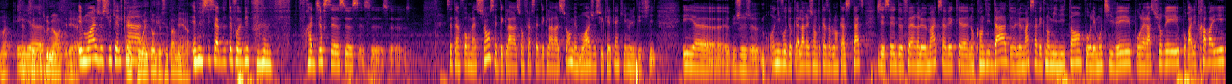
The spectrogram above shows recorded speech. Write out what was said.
Ouais, c'est une petite euh, rumeur. Hein, et moi, je suis quelqu'un. Info ou talk, je sais pas, mais. Euh. Et même si ça pourra dire ce, ce, ce, cette information, cette déclaration, faire cette déclaration, mais moi, je suis quelqu'un qui aime les défis. Et euh, je, au niveau de la région de Casablanca-Stade, j'essaie de faire le max avec euh, nos candidats, le max avec nos militants pour les motiver, pour les rassurer, pour aller travailler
